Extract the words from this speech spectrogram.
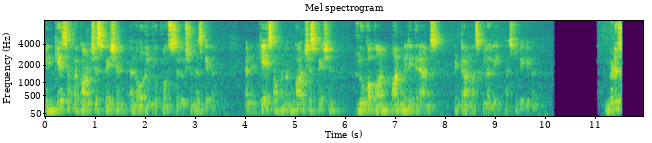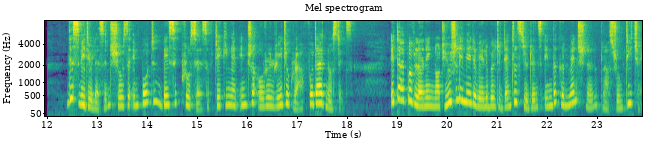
In case of a conscious patient, an oral glucose solution is given. And in case of an unconscious patient, glucagon 1 milligrams intramuscularly has to be given. this video lesson shows the important basic process of taking an intraoral radiograph for diagnostics, a type of learning not usually made available to dental students in the conventional classroom teaching.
